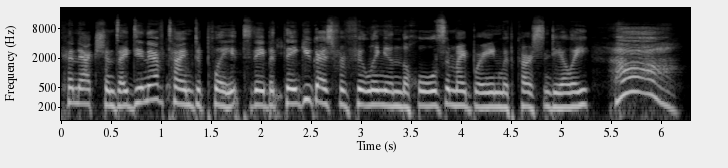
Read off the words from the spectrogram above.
connections. I didn't have time to play it today, but thank you guys for filling in the holes in my brain with Carson Daly.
